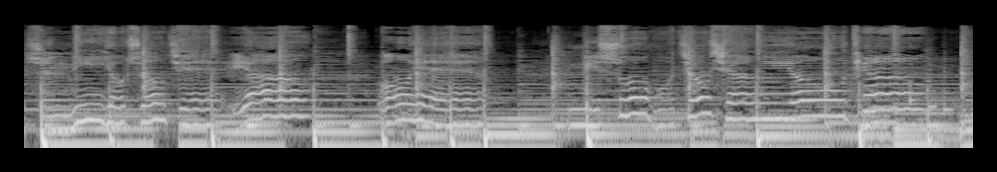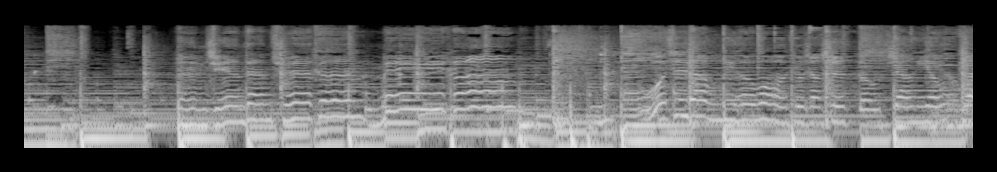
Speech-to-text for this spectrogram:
是你忧愁解药。哦耶，说我就像油条。很简单却很美好。我知道你和我就像是豆浆油条，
